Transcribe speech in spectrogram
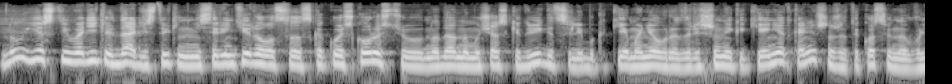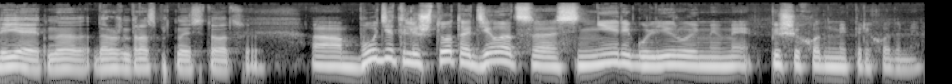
Ну, если водитель, да, действительно не сориентировался, с какой скоростью на данном участке двигаться, либо какие маневры разрешены, какие нет, конечно же, это косвенно влияет на дорожно-транспортную ситуацию. А будет ли что-то делаться с нерегулируемыми пешеходными переходами?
